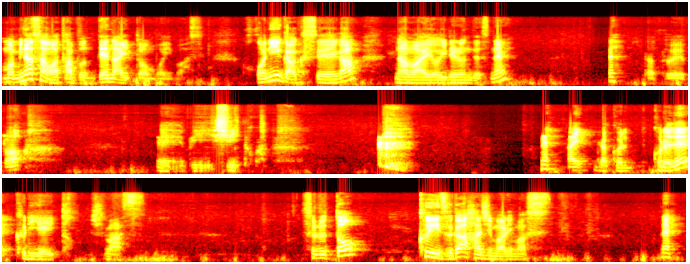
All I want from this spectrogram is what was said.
まあ、皆さんは多分出ないと思います。ここに学生が名前を入れるんですね。ね例えば、A、B、C とか。ね。はい。じゃあこれ、これでクリエイトします。すると、クイズが始まります。ね。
